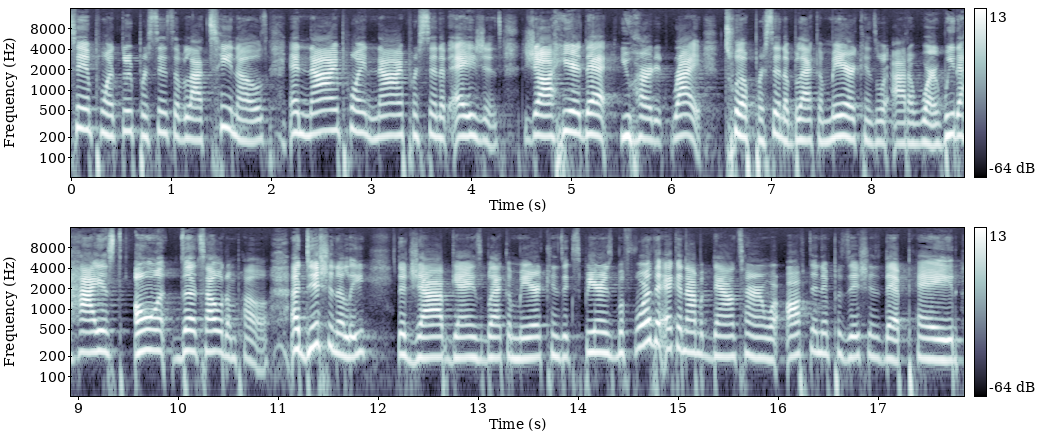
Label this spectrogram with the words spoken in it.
10.3% of Latinos, and 9.9% of Asians. Did y'all hear that? You heard it right. 12% of black Americans were out of work. We the highest on the totem pole. Additionally, the job gains black Americans experienced before the economic downturn were often in positions that paid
